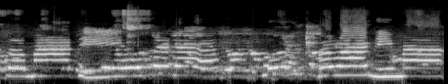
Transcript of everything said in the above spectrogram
ભક્તમાંથી ભવાની માં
